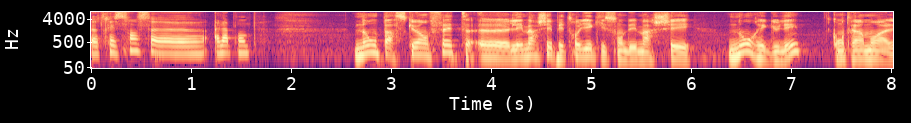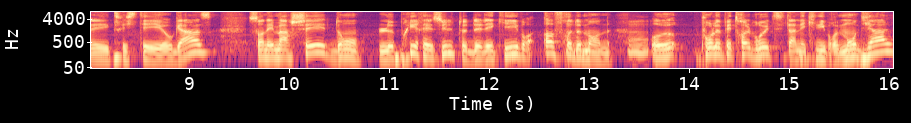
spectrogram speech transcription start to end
notre essence euh, à la pompe. Non, parce que en fait, euh, les marchés pétroliers qui sont des marchés non régulés, contrairement à l'électricité et au gaz, sont des marchés dont le prix résulte de l'équilibre offre-demande. Au- Pour le pétrole brut, c'est un équilibre mondial.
